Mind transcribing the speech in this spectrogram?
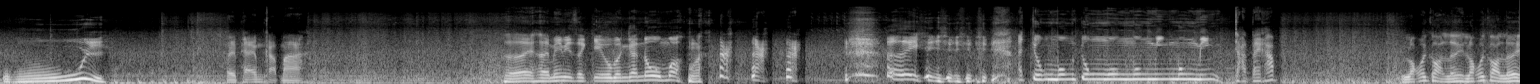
โอ้ยไปแพ้มกลับมา เฮ้ยเฮ้ยไม่มีสกิลมันก็นุ่มอะเฮ้ยจุงมุงจุงมุงมุงมิงมุงมิงจัดไปครับล็อกไว้ก่อนเลยล็อกไว้ก่อนเลย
